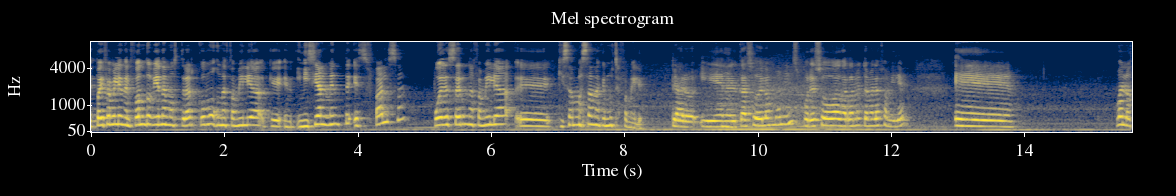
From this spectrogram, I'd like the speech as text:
Spy Family en el fondo viene a mostrar cómo una familia que en- inicialmente es falsa puede ser una familia eh, quizás más sana que muchas familias. Claro, y en el caso de los Moomins, por eso agarrarme el tema de la familia. eh, bueno,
